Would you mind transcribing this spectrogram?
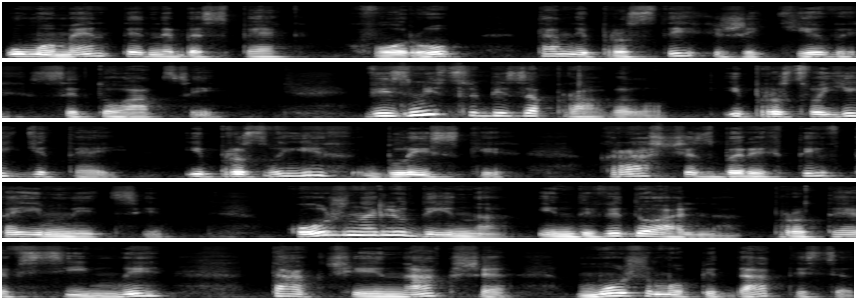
у моменти небезпек, хвороб та непростих життєвих ситуацій. Візьміть собі за правило і про своїх дітей, і про своїх близьких краще зберегти в таємниці. Кожна людина індивідуальна, проте всі ми так чи інакше можемо піддатися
